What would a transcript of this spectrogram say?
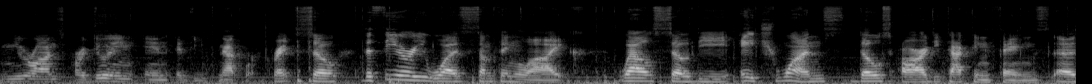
neurons are doing in a deep network, right? So the theory was something like, well, so the H1s, those are detecting things. Uh,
